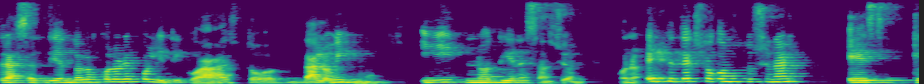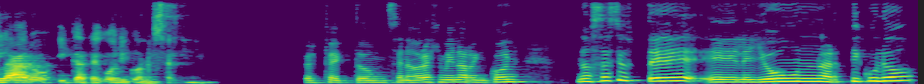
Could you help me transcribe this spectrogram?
trascendiendo los colores políticos, ah, esto da lo mismo, y no tiene sanción. Bueno, este texto constitucional es claro y categórico en esa línea. Perfecto. Senadora Jimena Rincón, no sé si usted eh, leyó un artículo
